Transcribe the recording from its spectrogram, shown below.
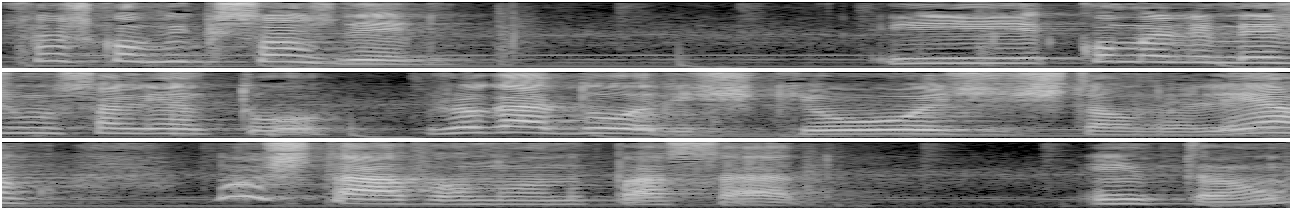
São as convicções dele. E como ele mesmo salientou, jogadores que hoje estão no elenco não estavam no ano passado. Então,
